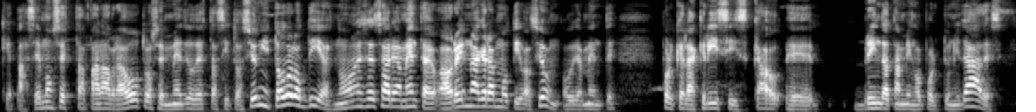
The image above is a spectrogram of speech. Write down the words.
que pasemos esta palabra a otros en medio de esta situación y todos los días, no necesariamente, ahora hay una gran motivación, obviamente, porque la crisis eh, brinda también oportunidades.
